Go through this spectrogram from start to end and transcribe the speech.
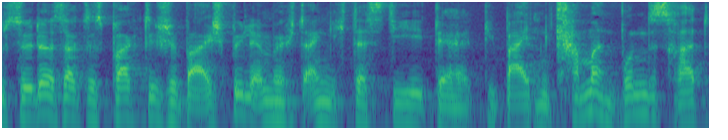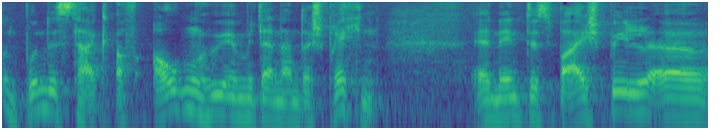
Söder sagt das praktische Beispiel, er möchte eigentlich, dass die, der, die beiden Kammern, Bundesrat und Bundestag, auf Augenhöhe miteinander sprechen. Er nennt das Beispiel, äh,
